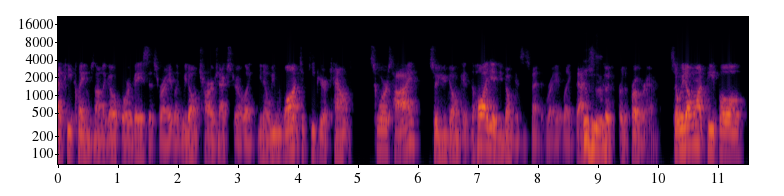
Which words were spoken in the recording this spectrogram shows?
IP claims on a go forward basis, right? Like we don't charge extra. Like you know, we want to keep your account scores high so you don't get the whole idea is you don't get suspended right like that's Mhm. good for the program so we don't want people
